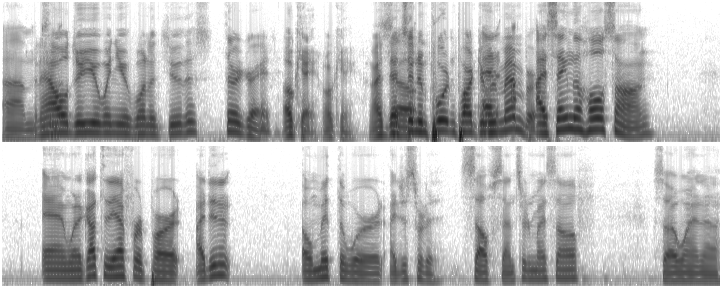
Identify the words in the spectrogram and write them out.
Um, And so how old are you when you wanted to do this? Third grade. Okay, okay. Uh, that's So- an important part to and remember. I, I sang the whole song, and when it got to the F word part, I didn't omit the word. I just sort of self censored myself. So I went, uh,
